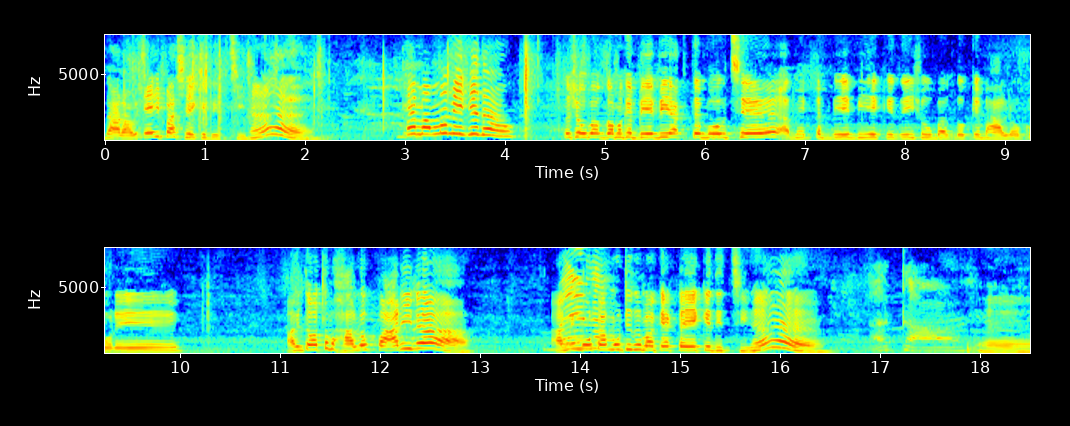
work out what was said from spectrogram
দাঁড়াও এই পাশে এঁকে দিচ্ছি হ্যাঁ। হ্যাঁ মাম্মা এঁকে দাও। তো সৌভাগ্য আমাকে বেবি আঁকতে বলছে। আমি একটা বেবি এঁকে দিই সৌভাগ্যকে ভালো করে। আমি তো অত ভালো পারি না। আমি মোটামুটি তোমাকে একটা এঁকে দিচ্ছি হ্যাঁ। হ্যাঁ।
